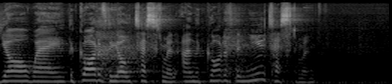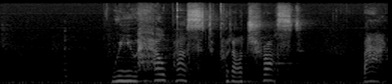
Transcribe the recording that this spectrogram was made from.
Yahweh, the God of the Old Testament and the God of the New Testament, will you help us to put our trust back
